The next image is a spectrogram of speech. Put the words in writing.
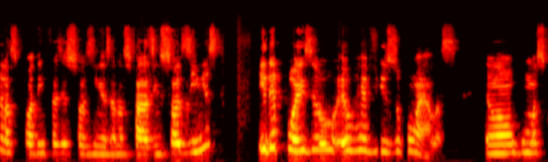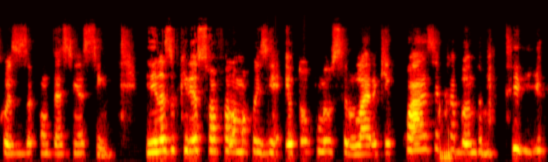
Elas podem fazer sozinhas, elas fazem sozinhas, e depois eu, eu reviso com elas. Então, algumas coisas acontecem assim. Meninas, eu queria só falar uma coisinha. Eu tô com meu celular aqui quase acabando a bateria.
